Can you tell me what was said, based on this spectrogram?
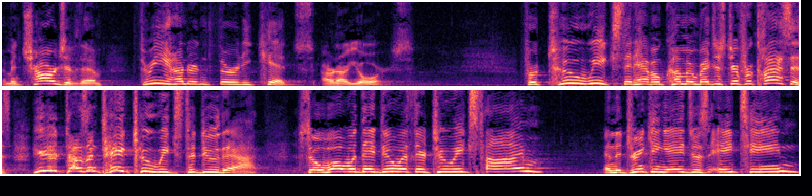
I'm in charge of them. 330 kids are now yours. for two weeks they'd have them come and register for classes. It doesn't take two weeks to do that. So what would they do with their two weeks time? And the drinking age was 18.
